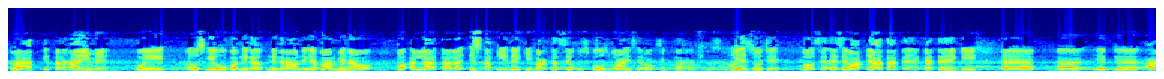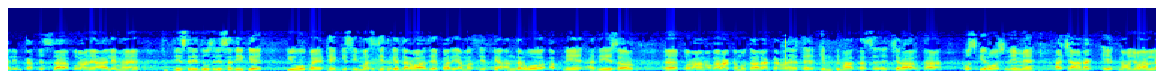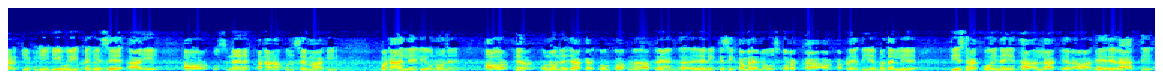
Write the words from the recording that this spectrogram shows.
رات کی تنہائی میں کوئی اس کے اوپر نگراں اور نگہبان بھی نہ ہو۔ تو اللہ تعالیٰ اس عقیدے کی برکت سے اس کو اس برائی سے روک سکتا ہے۔ یہ سوچے۔ بہت سے ایسے واقعات آتے ہیں، کہتے ہیں کہ ایک عالم کا قصہ پرانے عالم ہیں، تیسری، دوسری صدی کے، کہ وہ بیٹھے کسی مسجد کے دروازے پر یا مسجد کے اندر وہ اپنے حدیث اور قرآن وغیرہ کا مطالعہ کر رہے تھے۔ ٹمٹماتا چراغ تھا۔ اس کی روشنی میں اچانک ایک نوجوان لڑکی بھیگی ہوئی کہیں سے آئی۔ اور اس نے پناہ ان سے مانگی۔ پناہ لے لی انہوں نے اور پھر انہوں نے جا کر کے ان کو اپنے اپنے یعنی کسی کمرے میں اس کو رکھا اور کپڑے دیے، بدل لیے۔ تیسرا کوئی نہیں تھا۔ اللہ کے علاوہ اندھیری رات تھی۔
